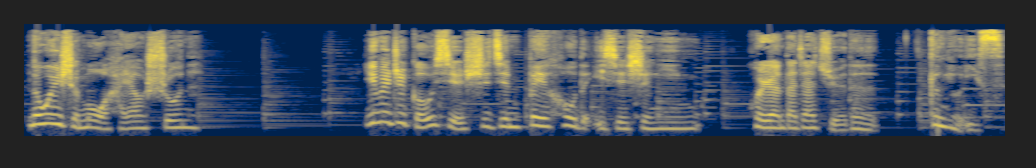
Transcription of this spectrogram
那为什么我还要说呢？因为这狗血事件背后的一些声音，会让大家觉得更有意思。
